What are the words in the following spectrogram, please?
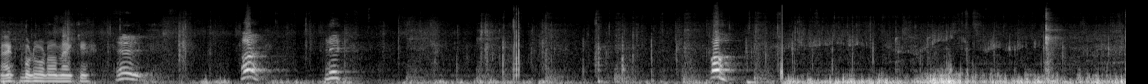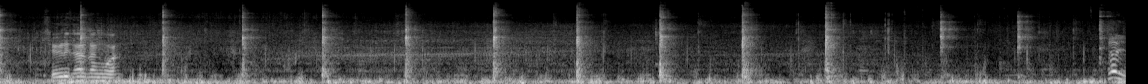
மேக் பண்ணுவோடா மேக்கு ஏய் ஆ late sẽ được Seri kadang gua. Hey.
